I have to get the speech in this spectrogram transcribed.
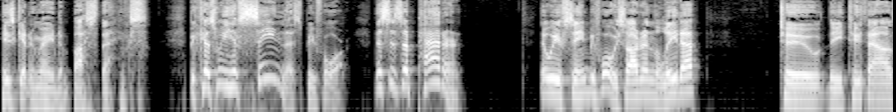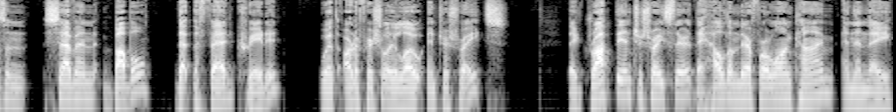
he's getting ready to bust things because we have seen this before. This is a pattern that we've seen before. We saw it in the lead up to the 2007 bubble that the Fed created with artificially low interest rates. They dropped the interest rates there, they held them there for a long time, and then they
